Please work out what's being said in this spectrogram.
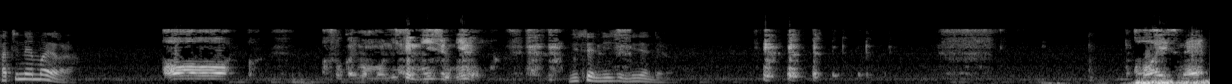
?8 年前だから。ああ、あ、そうか、今もう2022年や。2022年だよ。怖いですね。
